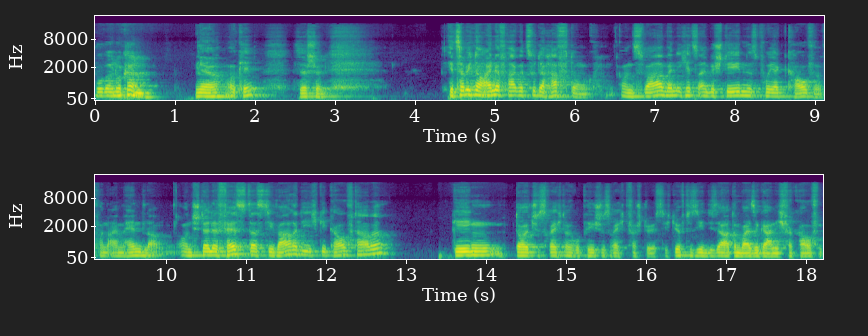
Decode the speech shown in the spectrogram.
wo wir nur können. Ja, okay, sehr schön. Jetzt habe ich noch eine Frage zu der Haftung. Und zwar, wenn ich jetzt ein bestehendes Projekt kaufe von einem Händler und stelle fest, dass die Ware, die ich gekauft habe, gegen deutsches Recht, europäisches Recht verstößt. Ich dürfte sie in dieser Art und Weise gar nicht verkaufen.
